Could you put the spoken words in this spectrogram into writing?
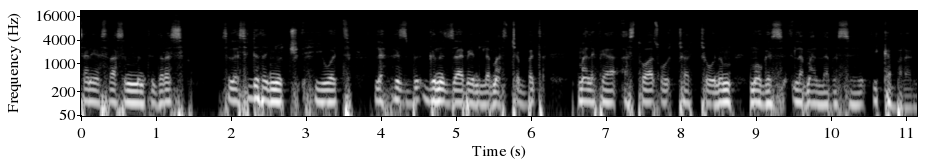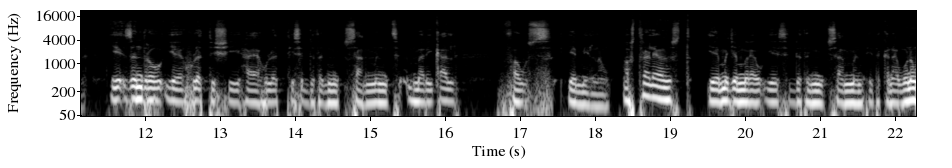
ሰኔ 18 ድረስ ስለ ስደተኞች ሕይወት ለሕዝብ ግንዛቤን ለማስጨበጥ ማለፊያ አስተዋጽኦቻቸውንም ሞገስ ለማላበስ ይከበራል። የዘንድሮው የ2022 የስደተኞች ሳምንት መሪ ቃል ፈውስ የሚል ነው። አውስትራሊያ ውስጥ የመጀመሪያው የስደተኞች ሳምንት የተከናወነው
